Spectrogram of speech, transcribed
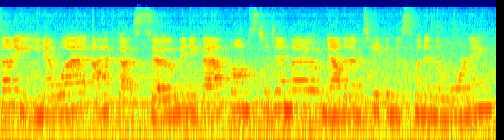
Funny, you know what? I have got so many bath bombs to demo now that I'm taking this one in the morning.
